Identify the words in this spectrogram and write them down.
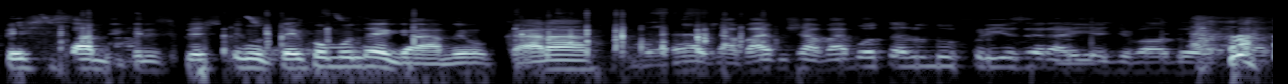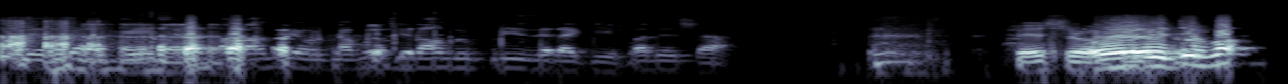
peixes, sabe? Aqueles peixes que não tem como negar, meu. O cara. É, já vai, já vai botando no freezer aí, Edivaldo. Já, já vou tirar um do freezer aqui, pode deixar. Fechou. Ô. Edivaldo.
